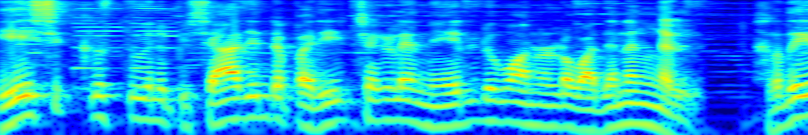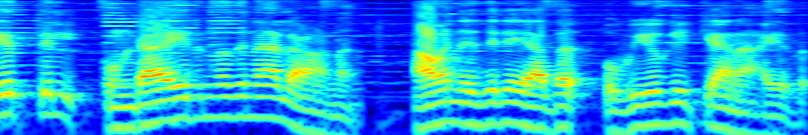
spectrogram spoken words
യേശുക്രിസ്തുവിന് പിശാചിന്റെ പരീക്ഷകളെ നേരിടുവാനുള്ള വചനങ്ങൾ ഹൃദയത്തിൽ ഉണ്ടായിരുന്നതിനാലാണ് അവനെതിരെ അത് ഉപയോഗിക്കാനായത്.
